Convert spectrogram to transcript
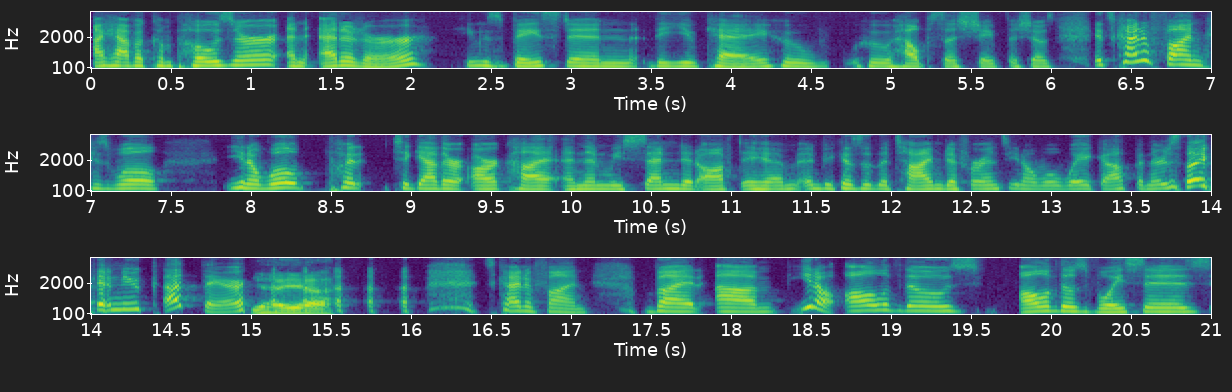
I have a composer, an editor. He was based in the UK, who who helps us shape the shows. It's kind of fun because we'll you know, we'll put together our cut and then we send it off to him. And because of the time difference, you know, we'll wake up and there's like a new cut there. Yeah, yeah. it's kind of fun. But um, you know, all of those, all of those voices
